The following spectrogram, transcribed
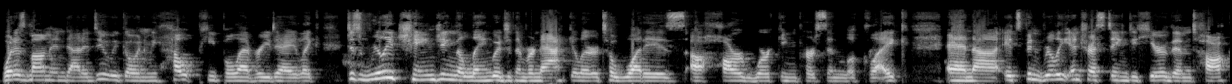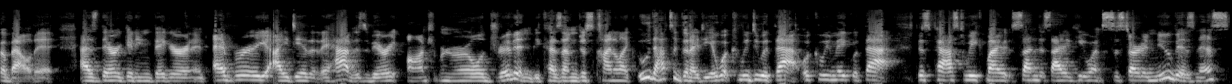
what does mom and dad do? We go and we help people every day. Like just really changing the language and the vernacular to what is a hardworking person look like. And uh, it's been really interesting to hear them talk about it as they're getting bigger and every idea that they have is very entrepreneurial driven because I'm just kind of like, ooh, that's a good idea. What can we do with that? What can we make with that? This past week, my son decided he wants to start a new business.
